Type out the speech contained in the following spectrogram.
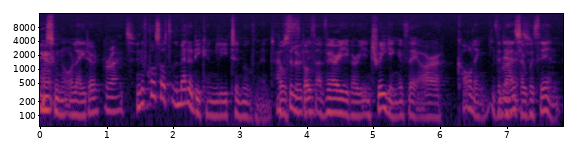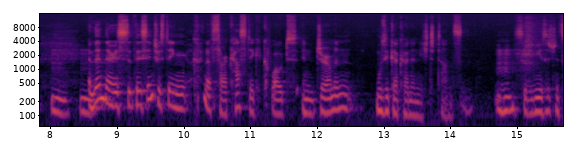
yeah. sooner or later right and of course also the melody can lead to movement Absolutely. both, both are very very intriguing if they are calling the right. dancer within mm, mm. and then there is this interesting kind of sarcastic quote in german musiker können nicht tanzen mm-hmm. so the musicians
